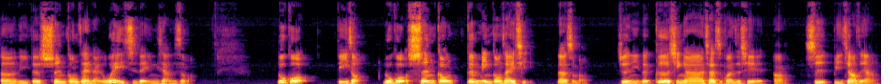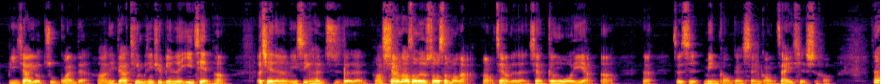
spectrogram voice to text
呃，你的身宫在哪个位置的影响是什么？如果第一种。如果身宫跟命宫在一起，那什么就是你的个性啊、价值观这些啊是比较怎样？比较有主观的哈，你比较听不进去别人的意见哈。而且呢，你是一个很直的人啊，想到什么就说什么啦，哦，这样的人像跟我一样啊，这是命宫跟身宫在一起的时候。那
